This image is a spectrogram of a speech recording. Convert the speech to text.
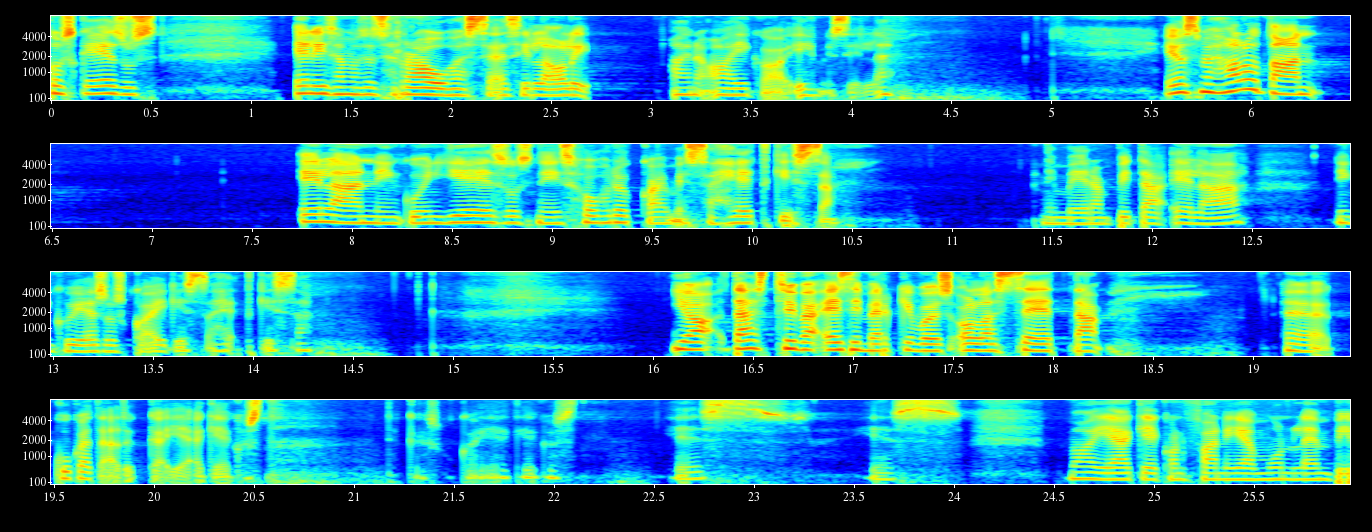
Koska Jeesus eli semmoisessa rauhassa ja sillä oli aina aikaa ihmisille. Ja jos me halutaan elää niin kuin Jeesus niissä hohdokkaimmissa hetkissä, niin meidän pitää elää niin kuin Jeesus kaikissa hetkissä. Ja tästä hyvä esimerkki voisi olla se, että kuka täällä tykkää jääkiekosta? Tykkääkö kukaan jääkiekosta? Yes, yes. Mä oon jääkiekon fani ja mun lempi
